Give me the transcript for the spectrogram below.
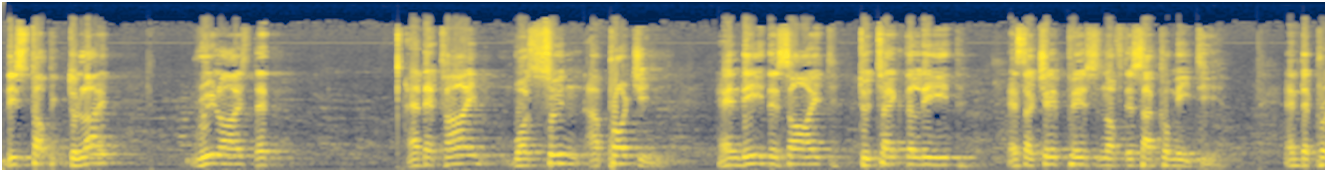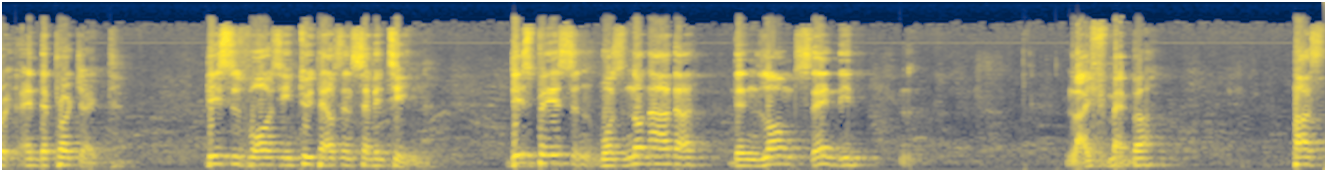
this topic to light realized that at that time was soon approaching and he decided to take the lead as a chairperson of the subcommittee and the, and the project. This was in 2017. This person was none other than long-standing life member, past,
